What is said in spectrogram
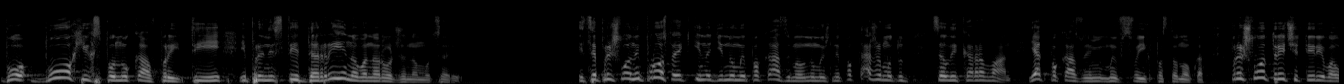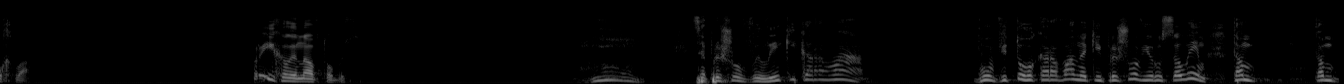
бо Бог їх спонукав прийти і принести дари новонародженому царю. І це прийшло не просто, як іноді ну, ми показуємо, ну ми ж не покажемо тут цілий караван. Як показуємо ми в своїх постановках? Прийшло 3-4 волхва. Приїхали на автобусі. Ні, це прийшов великий караван. Бо від того каравану, який прийшов в Єрусалим, там, там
